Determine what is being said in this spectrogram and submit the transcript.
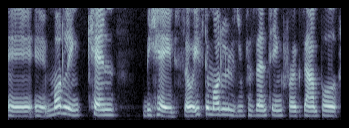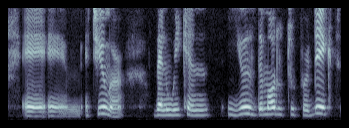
uh, modeling can behave. So, if the model is representing, for example, a, a, a tumor, then we can use the model to predict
